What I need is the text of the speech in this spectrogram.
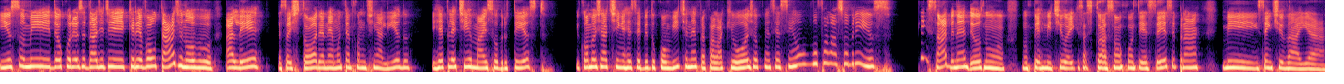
E isso me deu curiosidade de querer voltar de novo a ler essa história, né? Muito tempo que eu não tinha lido e refletir mais sobre o texto. E como eu já tinha recebido o convite, né, para falar aqui hoje, eu pensei assim, eu vou falar sobre isso. Quem sabe, né? Deus não, não permitiu aí que essa situação acontecesse para me incentivar aí a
